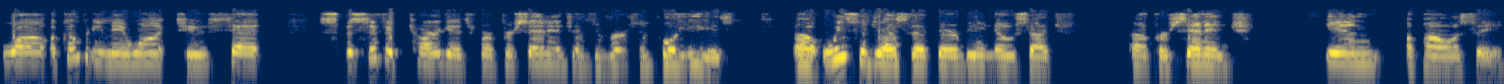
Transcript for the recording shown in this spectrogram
while a company may want to set specific targets for percentage of diverse employees, uh, we suggest that there be no such uh, percentage in a policy.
